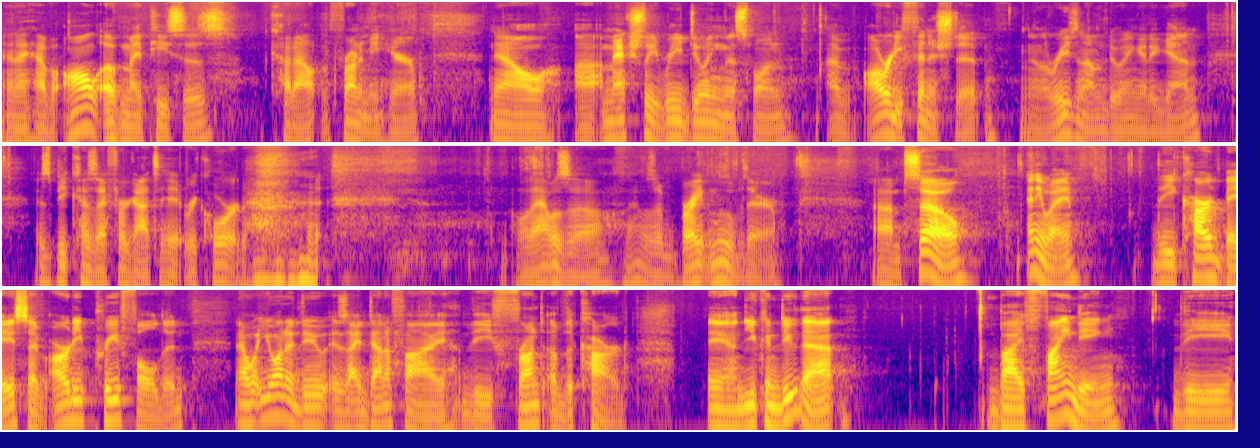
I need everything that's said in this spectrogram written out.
and I have all of my pieces cut out in front of me here. Now, uh, I'm actually redoing this one. I've already finished it, and the reason I'm doing it again is because I forgot to hit record. well, that was a, that was a bright move there. Um, so, anyway, the card base I've already pre-folded, now what you want to do is identify the front of the card. And you can do that by finding the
